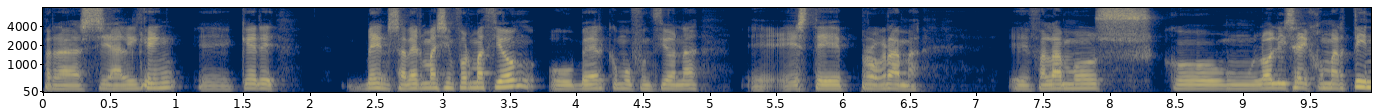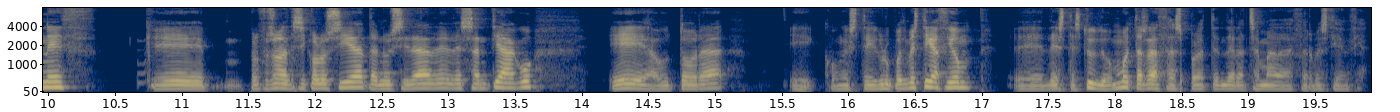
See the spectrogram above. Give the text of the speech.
para se alguén eh, quere ben saber máis información ou ver como funciona eh, este programa. Eh, falamos con Loli Seijo Martínez, que é profesora de Psicoloxía da Universidade de Santiago e autora eh, con este grupo de investigación eh, deste estudio. Moitas grazas por atender a chamada de efervesciencia.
